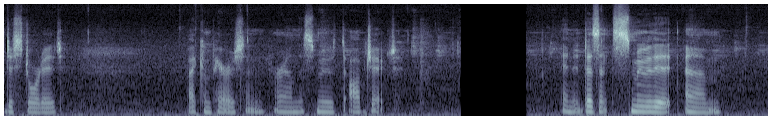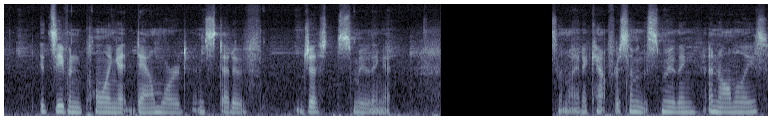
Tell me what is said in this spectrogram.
distorted by comparison around the smoothed object. And it doesn't smooth it, um, it's even pulling it downward instead of just smoothing it. So might account for some of the smoothing anomalies.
